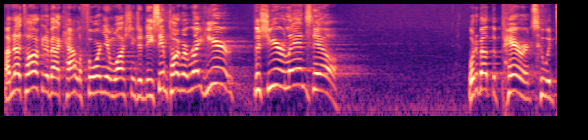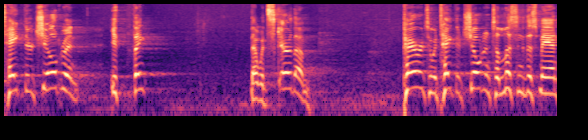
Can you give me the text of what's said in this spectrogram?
I'm not talking about California and Washington, D.C., I'm talking about right here this year, Lansdale. What about the parents who would take their children? You think that would scare them? Parents who would take their children to listen to this man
